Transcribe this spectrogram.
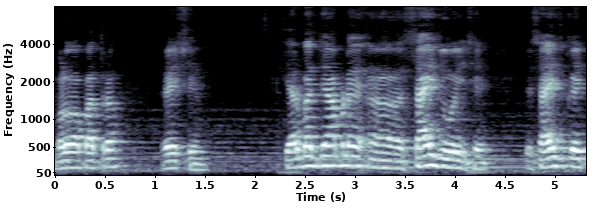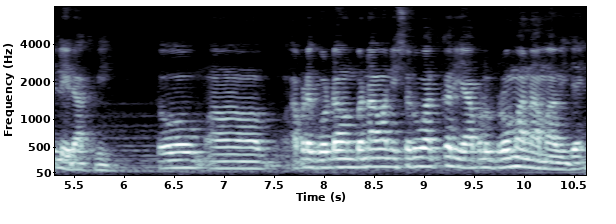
મળવાપાત્ર રહેશે. ત્યારબાદ જે આપણે સાઇઝ હોય છે, તે સાઇઝ કેટલી રાખવી? તો આપણે ગોડાઉન બનાવવાની શરૂઆત કરીએ, આપણું ડ્રોમાં નામ આવી જાય.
